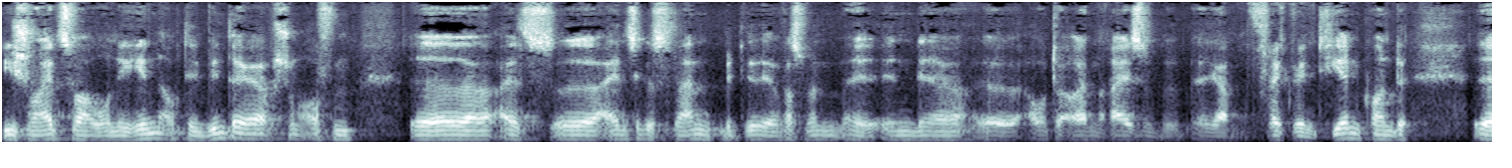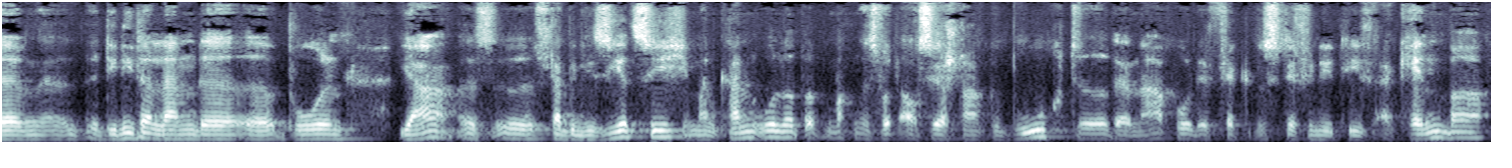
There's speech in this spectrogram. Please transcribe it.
Die Schweiz war ohnehin auch den Winter ja schon offen als einziges Land mit der, was man äh, in der äh, Autobahnreise äh, ja, frequentieren konnte. Ähm, die Niederlande, äh, Polen ja, es äh, stabilisiert sich, man kann Urlaub dort machen, es wird auch sehr stark gebucht, äh, der Nachholeffekt ist definitiv erkennbar,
